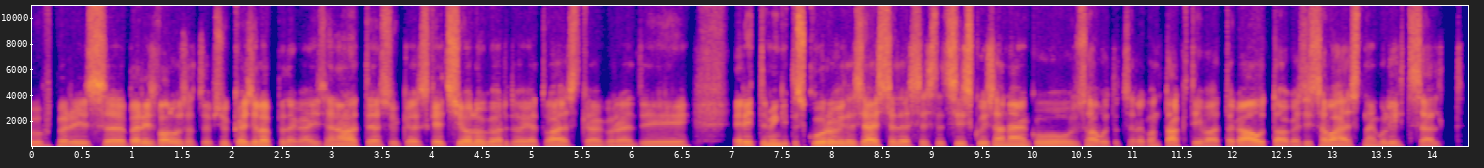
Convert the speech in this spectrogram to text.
uh, päris, päris valusalt võib sihuke asi lõppeda, aga ei, see on alati jah, sihuke sketši olukord või et vahest ka kuradi, eriti mingites kurvides ja asjades, sest et siis, kui sa nagu saavutad selle kontakti, vaata ka autoga, siis sa vahest nagu lihtsalt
